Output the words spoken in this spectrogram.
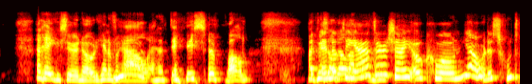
een regisseur nodig en een verhaal en een technische man. Maar ik en dat theater dat... zei ook gewoon, ja hoor, dat is goed,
